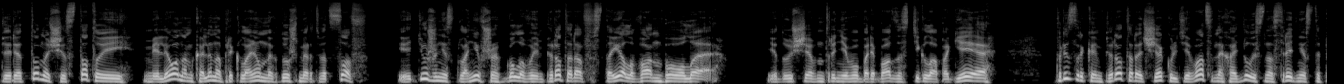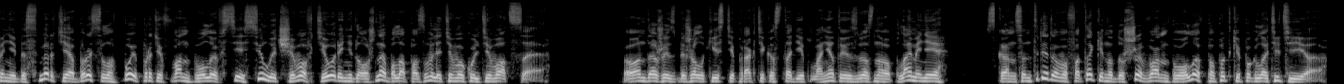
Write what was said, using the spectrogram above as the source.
Перед тонущей статуей, миллионом коленопреклоненных душ мертвецов и дюжине склонивших головы императоров стоял Ван Боуле. Идущая внутри него борьба застигла апогея. Призрак императора, чья культивация находилась на средней ступени бессмертия, бросила в бой против Ван Буэлэ все силы, чего в теории не должна была позволить его культивация. Он даже избежал кисти практика стадии планеты и звездного пламени, сконцентрировав атаки на душе Ван Буэлэ в попытке поглотить ее.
